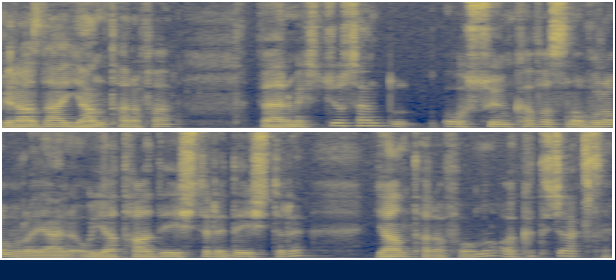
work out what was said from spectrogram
biraz daha yan tarafa vermek istiyorsan o suyun kafasına vura vura yani o yatağı değiştire değiştire yan tarafa onu akıtacaksın.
